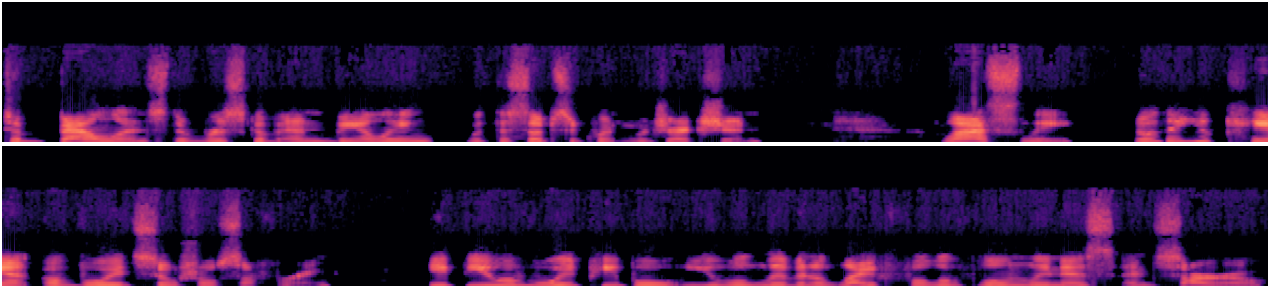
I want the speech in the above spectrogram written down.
to balance the risk of unveiling with the subsequent rejection. Lastly, know that you can't avoid social suffering. If you avoid people, you will live in a life full of loneliness and sorrow.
